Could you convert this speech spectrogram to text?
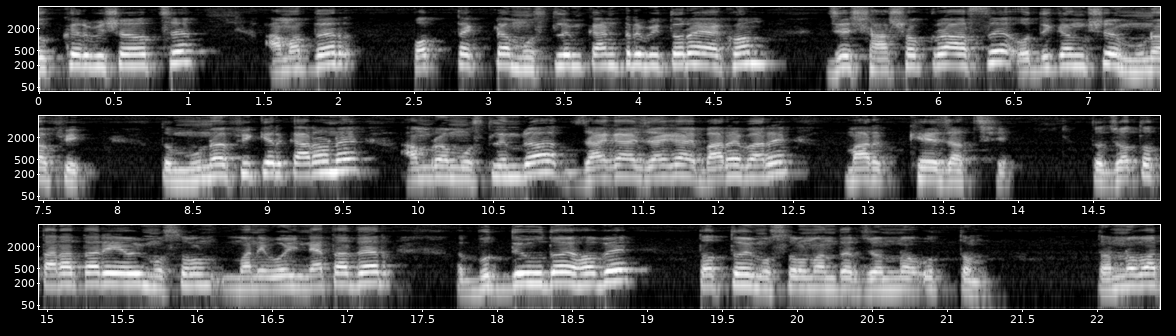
দুঃখের বিষয় হচ্ছে, আমাদের প্রত্যেকটা মুসলিম কান্ট্রির ভিতরে এখন যে শাসকরা আছে অধিকাংশ মুনাফিক। তো মুনাফিকের কারণে আমরা মুসলিমরা জায়গায় জায়গায় বারে বারে মার খেয়ে যাচ্ছি। তো যত তাড়াতাড়ি ওই মুসল মানে ওই নেতাদের বুদ্ধি উদয় হবে, ততই মুসলমানদের জন্য উত্তম। ধন্যবাদ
